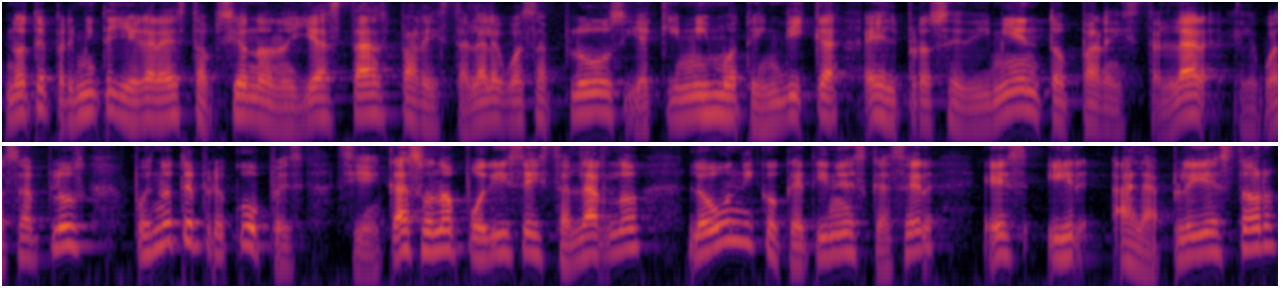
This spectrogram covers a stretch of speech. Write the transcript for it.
no te permite llegar a esta opción donde ya estás para instalar el WhatsApp Plus y aquí mismo te indica el procedimiento para instalar el WhatsApp Plus, pues no te preocupes, si en caso no pudiste instalarlo, lo único que tienes que hacer es ir a la Play Store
